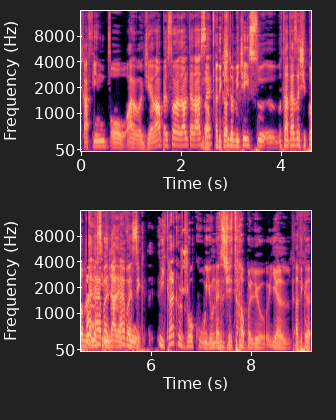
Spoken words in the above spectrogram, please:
ca fiind o analogie la persoane de alte rase Da, adică- și de obicei su- tratează și probleme Hai- hai, bă, similare hai, cu... bă, zic, e clar că jocul e un SJW, el, adică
